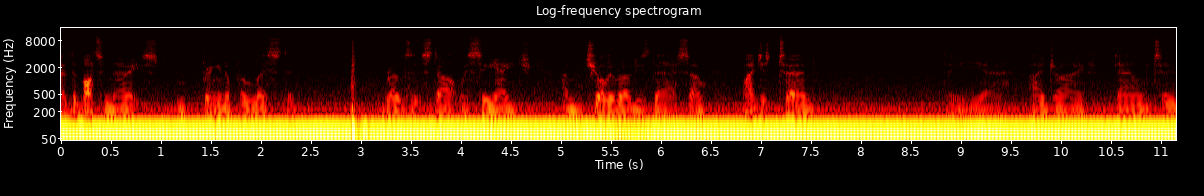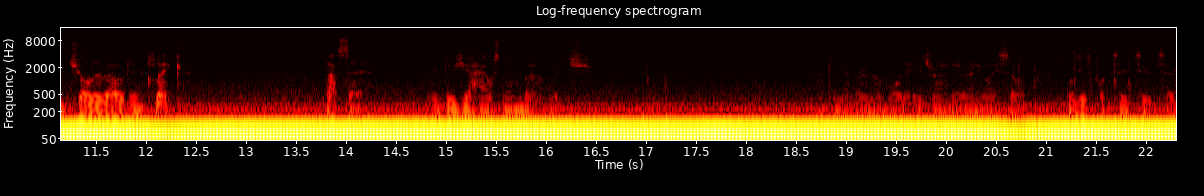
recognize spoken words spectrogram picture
at the bottom there it's bringing up a list of roads that start with CH and Chorley Road is there. So if I just turn the uh, iDrive down to Chorley Road and click that's it. It gives you a house number which I can never remember what it is around here anyway so we'll just put 222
